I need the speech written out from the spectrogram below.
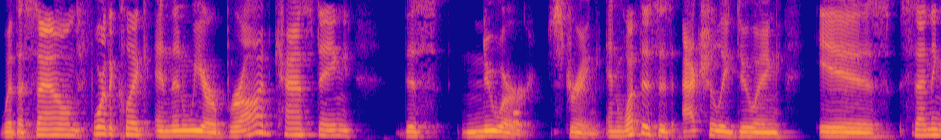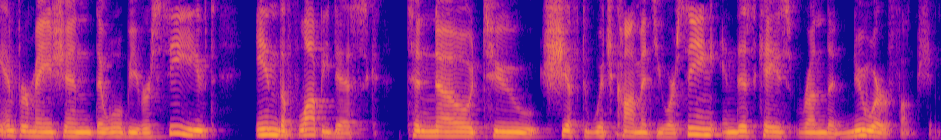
with a sound for the click, and then we are broadcasting this newer string. And what this is actually doing is sending information that will be received in the floppy disk to know to shift which comment you are seeing. In this case, run the newer function.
